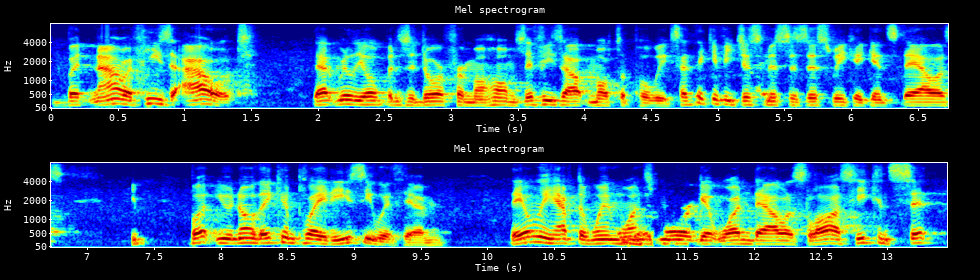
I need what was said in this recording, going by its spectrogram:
but now if he's out, that really opens the door for Mahomes. If he's out multiple weeks, I think if he just misses this week against Dallas, he, but you know they can play it easy with him. They only have to win once more, get one Dallas loss. He can sit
